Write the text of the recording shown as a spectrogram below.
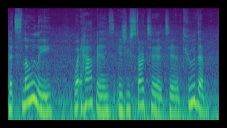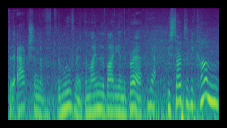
That slowly, what happens is you start to, to through the, the action of the movement, the mind and the body and the breath, Yeah. you start to become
